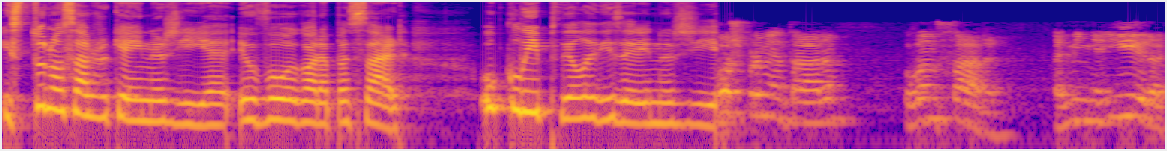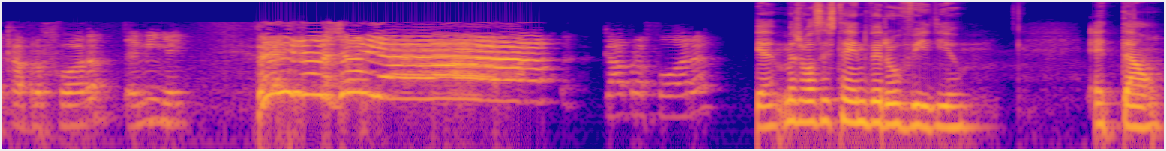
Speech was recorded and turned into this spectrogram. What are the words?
E se tu não sabes o que é energia, eu vou agora passar o clipe dele a dizer energia. Vou experimentar lançar a minha ira cá para fora, a minha energia cá para fora. Mas vocês têm de ver o vídeo. É tão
